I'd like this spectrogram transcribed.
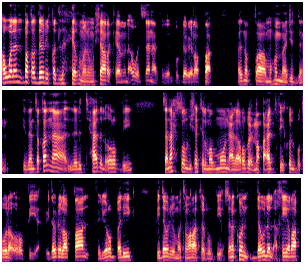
اولا بطل الدوري قد لا يضمن مشاركة من أول سنة في دوري الأبطال. هذه نقطة مهمة جدا. إذا انتقلنا للاتحاد الأوروبي سنحصل بشكل مضمون على ربع مقعد في كل بطولة أوروبية في دوري الأبطال في اليوروبا ليج في دوري المؤتمرات الأوروبية. سنكون الدولة الأخيرة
